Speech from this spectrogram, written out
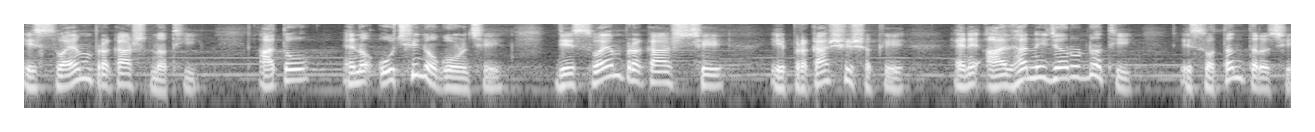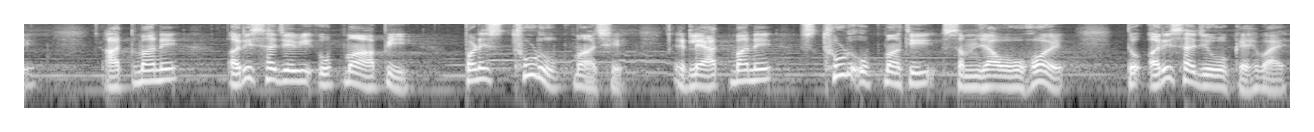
એ સ્વયં પ્રકાશ નથી. આ તો એનો ઓછીનો ગુણ છે. જે સ્વયં પ્રકાશ છે, એ પ્રકાશી શકે. એને આધારની જરૂર નથી, એ સ્વતંત્ર છે. આત્માને અરીસા જેવી ઉપમા આપી, પણ એ સ્થૂળ ઉપમા છે. એટલે આત્માને સ્થૂળ ઉપમાથી સમજાવવો હોય, તો અરીસા જેવો કહેવાય.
